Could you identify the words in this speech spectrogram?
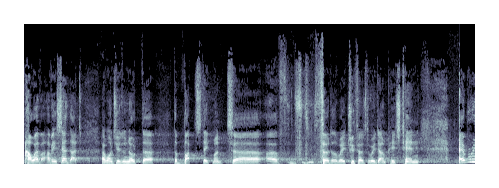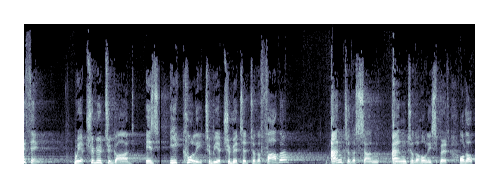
However, having said that, I want you to note the, the but statement, uh, uh, third of the way, two thirds of the way down, page 10. Everything we attribute to God is equally to be attributed to the Father and to the Son and to the Holy Spirit. Although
